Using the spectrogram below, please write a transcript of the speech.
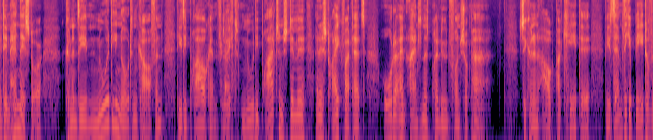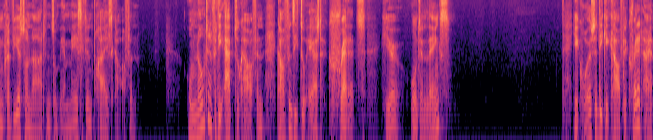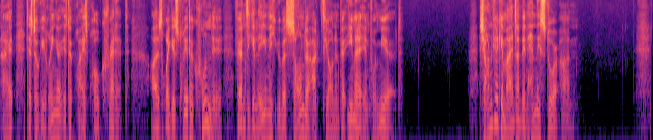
Mit dem Handy Store können Sie nur die Noten kaufen, die Sie brauchen, vielleicht nur die Bratschenstimme eines Streichquartetts oder ein einzelnes Prälude von Chopin. Sie können auch Pakete wie sämtliche Beethoven-Klaviersonaten zum ermäßigten Preis kaufen. Um Noten für die App zu kaufen, kaufen Sie zuerst Credits, hier unten links. Je größer die gekaufte Credit-Einheit, desto geringer ist der Preis pro Credit. Als registrierter Kunde werden Sie gelegentlich über Sonderaktionen per E-Mail informiert. Schauen wir gemeinsam den Henley Store an.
